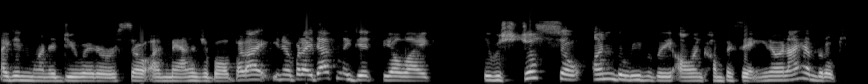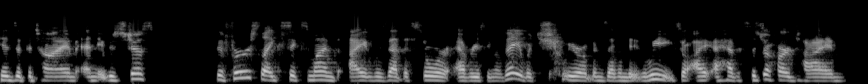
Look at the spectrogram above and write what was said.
I didn't want to do it or so unmanageable. But I, you know, but I definitely did feel like it was just so unbelievably all encompassing, you know. And I had little kids at the time, and it was just the first like six months, I was at the store every single day, which we were open seven days a week. So I, I had such a hard time.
